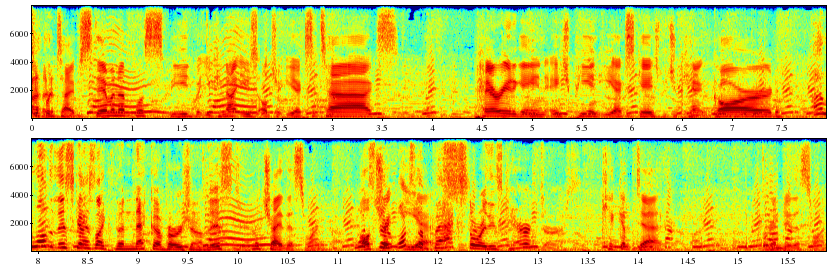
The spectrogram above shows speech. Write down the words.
super type, stamina plus speed, but you cannot use ultra EX attacks. Parry to gain HP and EX gauge, but you can't guard. I'm love that this guy's like the NECA version of this dude. I'm gonna try this one. What's, ultra the, what's EX. the backstory of these characters? Kick of death. We're gonna do this one.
